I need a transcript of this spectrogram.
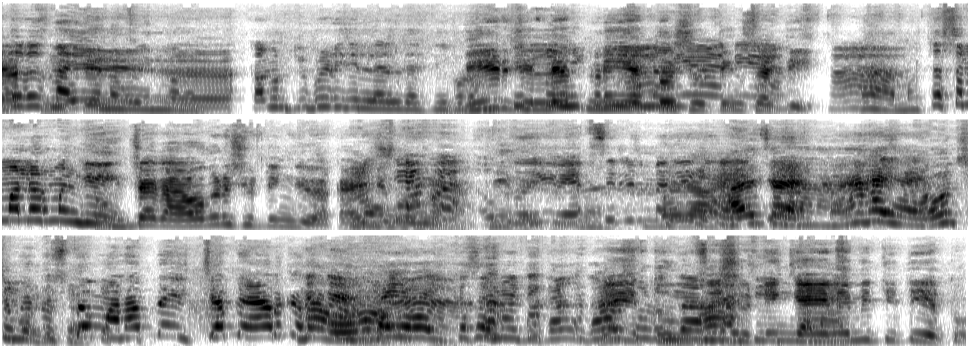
वाटतच नाही येणं होईल म्हणजे, म्हणून अं, का म्हणून की बीड जिल्ह्याला जाते इकडून. बीड जिल्ह्यात मी येतो शूटिंगसाठी. हा मग तसं म्हणल्यावर मग घेईन तुमच्या गावाकडे शूटिंग घेऊया. काळजी करू नका वेब सिरीजमध्ये हाय काय हाय हाय हाय. अहो, तुम्ही नुसतं मनात इच्छा तयार करा. हो. हाय हाय कसं आहे माहिती का गाव नाही सोडून तुमचं जायची शूटिंग इच्छा घ्यायला मी तिथे येतो.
